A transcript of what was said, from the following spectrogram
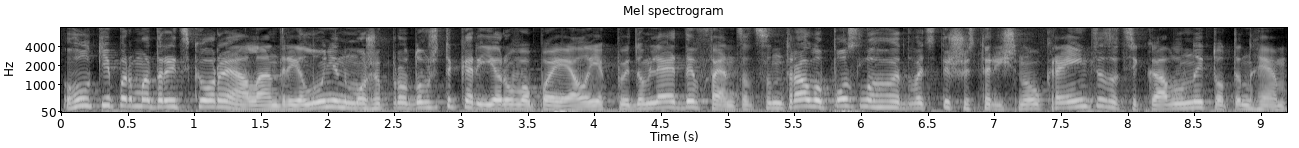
Голкіпер мадридського реала Андрій Лунін може продовжити кар'єру в АПЛ. Як повідомляє Дефенса Централу, послугою 26-річного українця зацікавлений Тоттенгем.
